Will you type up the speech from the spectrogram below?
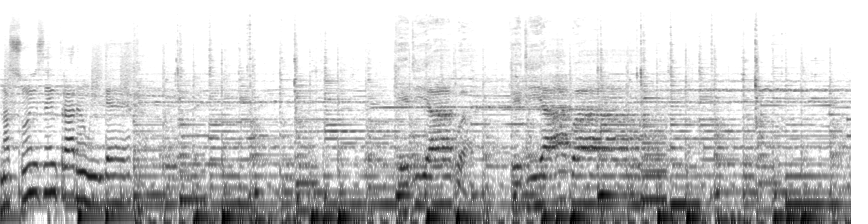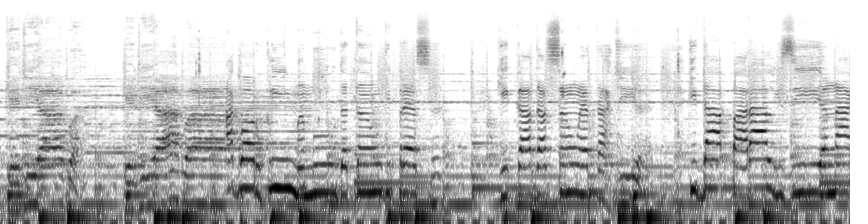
Nações entrarão em guerra Que de água, que de água. De água. Agora o clima muda tão depressa que cada ação é tardia, que dá paralisia na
